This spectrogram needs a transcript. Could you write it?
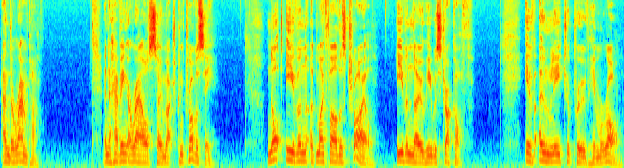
and the Rampa, and having aroused so much controversy. Not even at my father's trial, even though he was struck off, if only to prove him wrong.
